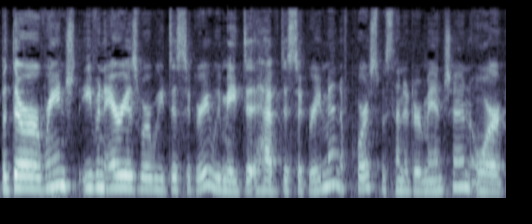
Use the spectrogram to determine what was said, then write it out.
But there are a range, even areas where we disagree. We may di- have disagreement, of course, with Senator Manchin or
